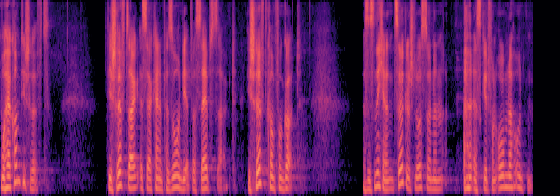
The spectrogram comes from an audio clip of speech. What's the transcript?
Woher kommt die Schrift? Die Schrift sagt, ist ja keine Person, die etwas selbst sagt. Die Schrift kommt von Gott. Es ist nicht ein Zirkelschluss, sondern es geht von oben nach unten.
